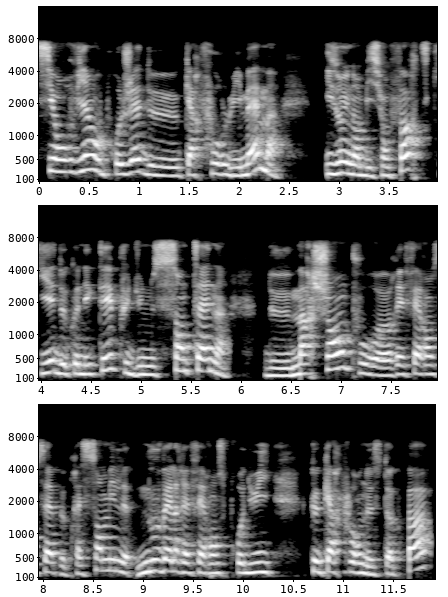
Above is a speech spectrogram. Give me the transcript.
si on revient au projet de Carrefour lui-même, ils ont une ambition forte qui est de connecter plus d'une centaine de marchands pour euh, référencer à peu près 100 000 nouvelles références produits que Carrefour ne stocke pas.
